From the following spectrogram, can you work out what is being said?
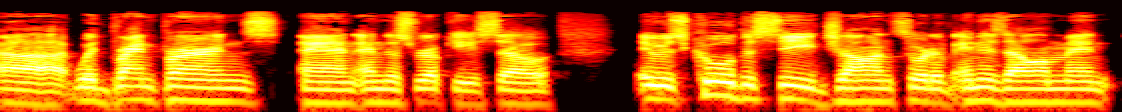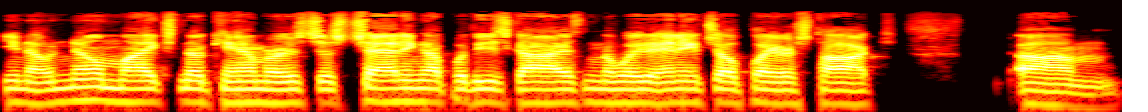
uh, with Brent Burns and and this rookie. So it was cool to see John sort of in his element. You know, no mics, no cameras, just chatting up with these guys and the way the NHL players talk. Um,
